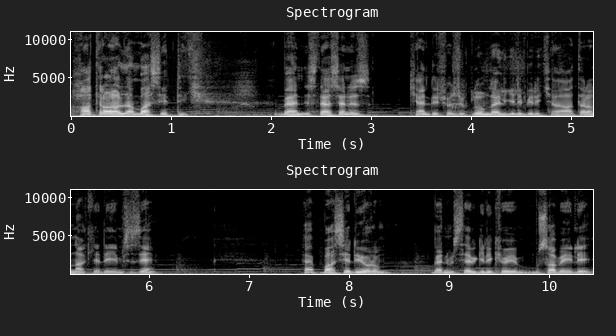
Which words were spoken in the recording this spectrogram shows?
Hatıralardan bahsettik. Ben isterseniz kendi çocukluğumla ilgili bir iki hatıra nakledeyim size. Hep bahsediyorum. Benim sevgili köyüm Musabeyli.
